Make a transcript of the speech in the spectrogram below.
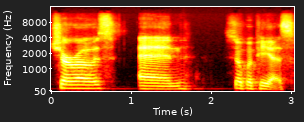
churros, and sopapillas,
